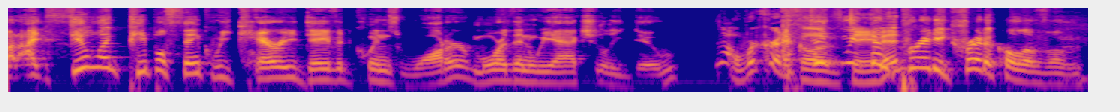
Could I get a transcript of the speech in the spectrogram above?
But I feel like people think we carry David Quinn's water more than we actually do. No, we're I critical think of we've David, been pretty critical of him.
